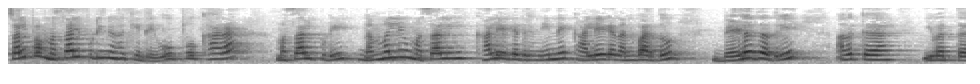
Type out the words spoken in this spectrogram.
ಸ್ವಲ್ಪ ಮಸಾಲೆ ಪುಡಿನೂ ಹಾಕಿನ್ರಿ. ಉಪ್ಪು, ಖಾರ, ಮಸಾಲೆ ಪುಡಿ. ನಮ್ಮಲ್ಲಿ ಮಸಾಲೆ ಖಾಲಿ ಆಗ್ಯದ್ರಿ ನಿನ್ನೆ ಖಾಲಿ ಆಗ್ಯದ ಅನ್ಬಾರ್ದು. ಬೆಳೆದದ್ರಿ. ಅದಕ್ಕೆ ಇವತ್ತು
